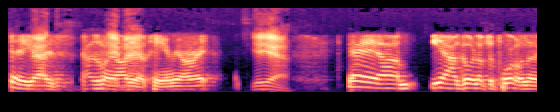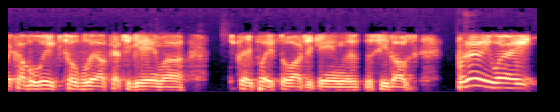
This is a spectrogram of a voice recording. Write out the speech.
Hey guys, how's my Hey, audio? Matt. Can you hear me all right? Yeah, yeah. Hey, um, yeah, I'm going up to Portland in a couple of weeks. Hopefully, I'll catch a game. Uh, it's a great place to watch a game, the, the Sea Dogs. But anyway,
